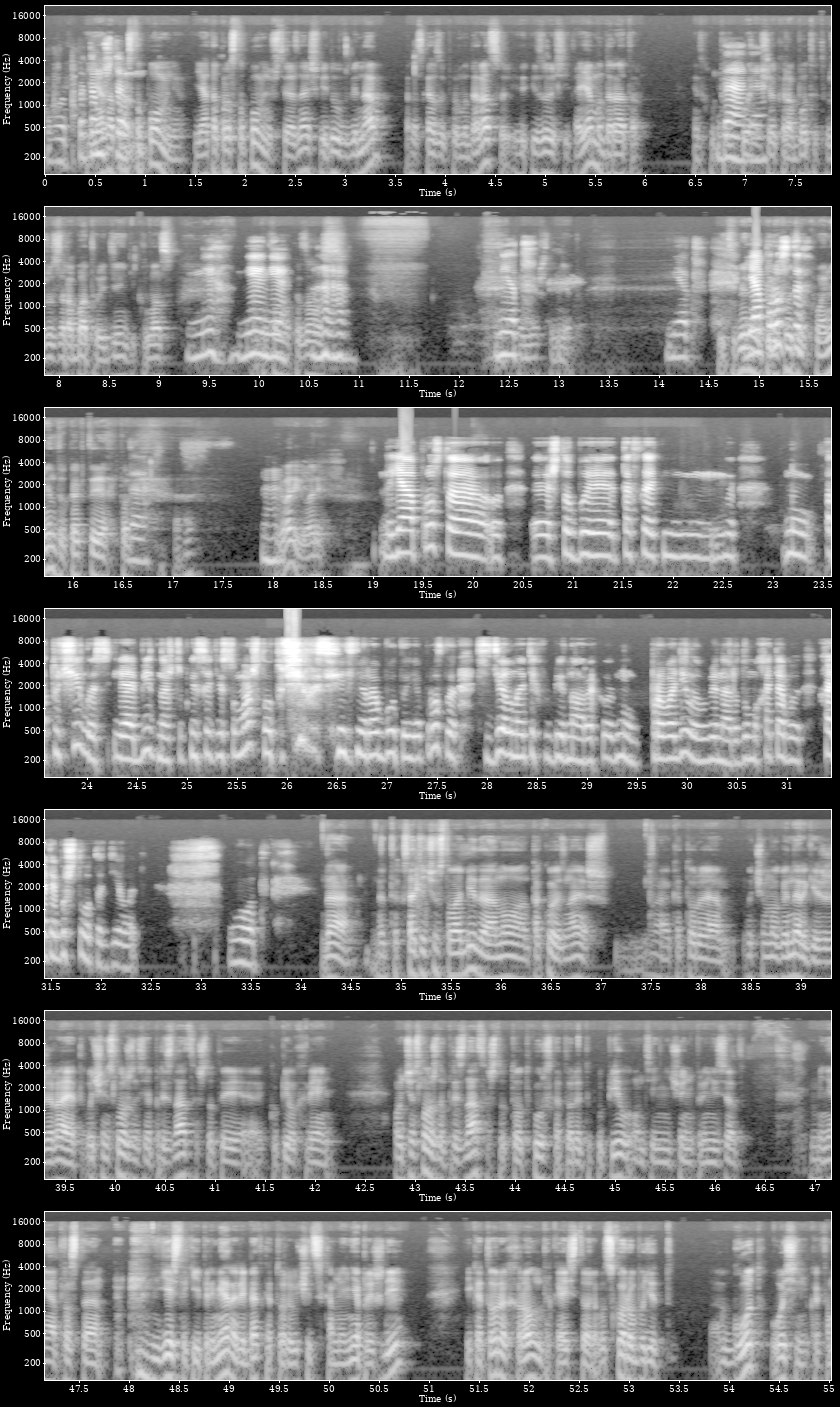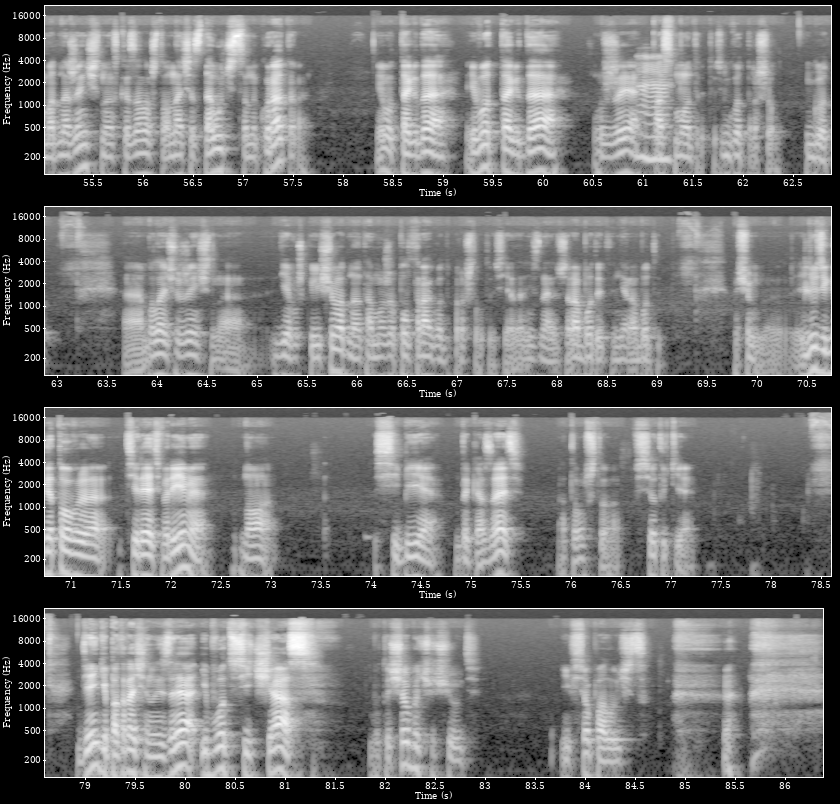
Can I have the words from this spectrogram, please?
Вот, потому я-то что... просто помню, я-то просто помню, что я, знаешь, веду вебинар, рассказываю про модерацию, и, и Зоя сидит, а я модератор. Я такой, да, прикольно, да. человек работает, уже зарабатывает деньги, класс. Не, не, не. Оказалось... Нет. Конечно, нет. Нет. И теперь я мы просто... к моменту, как ты... Да. Ага. Угу. Говори, говори. Я просто, э, чтобы, так сказать, ну, отучилась, и обидно, чтобы не сойти с ума, что отучилась и не работаю. Я просто сидела на этих вебинарах, ну, проводила вебинары, думаю, хотя бы, хотя бы что-то делать. Вот. Да, это, кстати, чувство обиды, оно такое, знаешь, которое очень много энергии сжирает. Очень сложно себе признаться, что ты купил хрень. Очень сложно признаться, что тот курс, который ты купил, он тебе ничего не принесет. У меня просто есть такие примеры ребят, которые учиться ко мне не пришли, и которых ровно такая история. Вот скоро будет год осенью, как там одна женщина сказала, что она сейчас доучится на куратора, и вот тогда, и вот тогда уже ага. посмотрит. То есть год прошел, год. А, была еще женщина, девушка еще одна, там уже полтора года прошло. То есть я не знаю, работает или не работает. В общем, люди готовы терять время, но себе доказать, о том, что все-таки деньги потрачены зря, и вот сейчас, вот еще бы чуть-чуть, и все получится.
